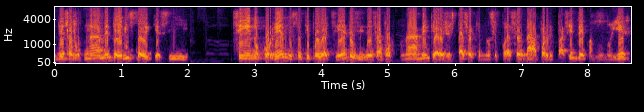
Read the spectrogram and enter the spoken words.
desafortunadamente he visto de que sí siguen ocurriendo este tipo de accidentes y desafortunadamente a veces pasa que no se puede hacer nada por el paciente cuando uno llega.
